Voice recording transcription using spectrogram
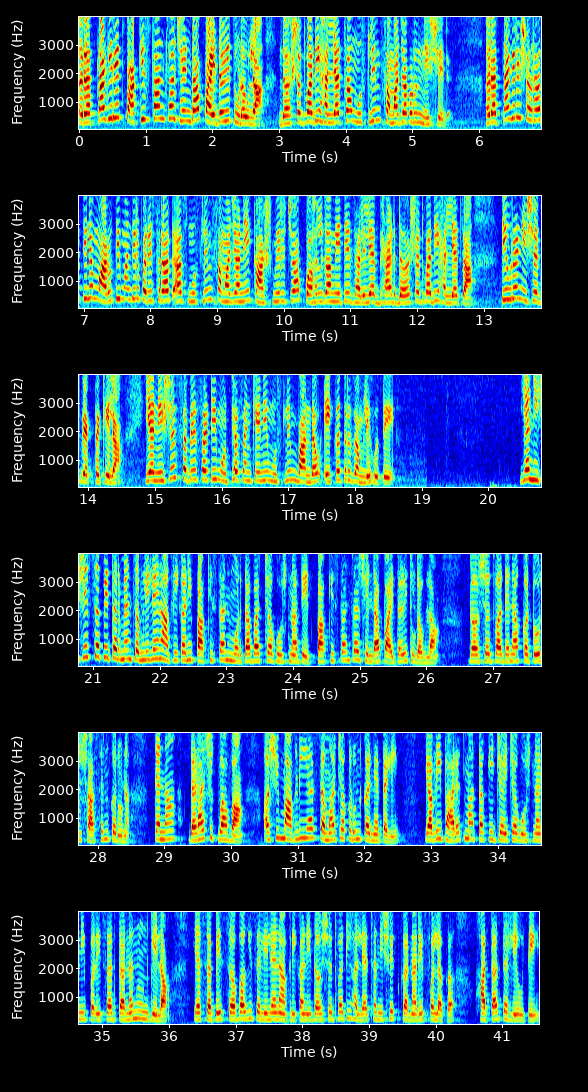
रत्नागिरीत पाकिस्तानचा झेंडा पायदळीत उडवला. दहशतवादी हल्ल्याचा मुस्लिम समाजाकडून निषेध. रत्नागिरी शहरातील मारुती मंदिर परिसरात आज मुस्लिम समाजाने काश्मीरच्या पहलगाम येथे झालेल्या भ्याड दहशतवादी हल्ल्याचा तीव्र निषेध व्यक्त केला. या निषेध सभेसाठी मोठ्या संख्येने मुस्लिम बांधव एकत्र जमले होते. या निषेध सभेदरम्यान जमलेल्या नागरिकांनी पाकिस्तान मुर्दाबादच्या घोषणा देत पाकिस्तानचा झेंडा पायदळीत उडवला. दहशतवाद्यांना कठोर शासन करून त्यांना धडा शिकवावा अशी मागणी या समाजाकडून करण्यात आली. यावेळी भारत माता की जयच्या घोषणांनी परिसर दणाणून गेला. या सभेत सहभागी झालेल्या नागरिकांनी दहशतवादी हल्ल्याचा निषेध करणारे फलक हातात धरले होते.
